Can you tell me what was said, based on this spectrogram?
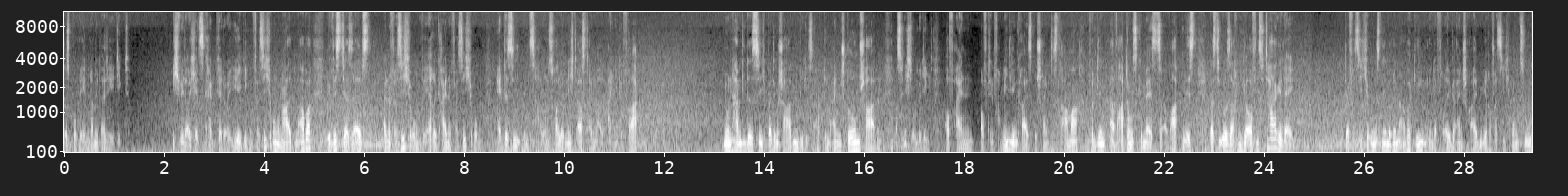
das Problem damit erledigt. Ich will euch jetzt kein Plädoyer gegen Versicherungen halten, aber ihr wisst ja selbst, eine Versicherung wäre keine Versicherung, hätte sie im Zahlungsfalle nicht erst einmal einige Fragen. Nun handelt es sich bei dem Schaden, wie gesagt, um einen Sturmschaden, also nicht unbedingt auf ein auf den Familienkreis beschränktes Drama, von dem erwartungsgemäß zu erwarten ist, dass die Ursachen hier offen zutage lägen. Der Versicherungsnehmerin aber ging in der Folge ein Schreiben ihrer Versicherung zu,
